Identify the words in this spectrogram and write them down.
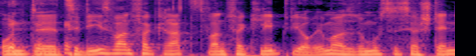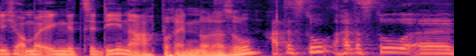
Und äh, CDs waren verkratzt, waren verklebt, wie auch immer. Also du musstest ja ständig auch mal irgendeine CD nachbrennen oder so. Hattest du, hattest du äh,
